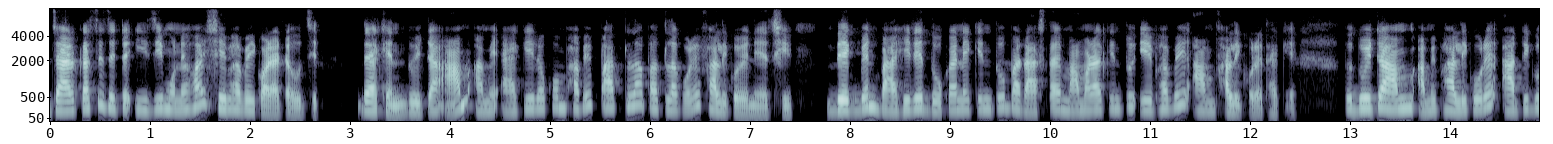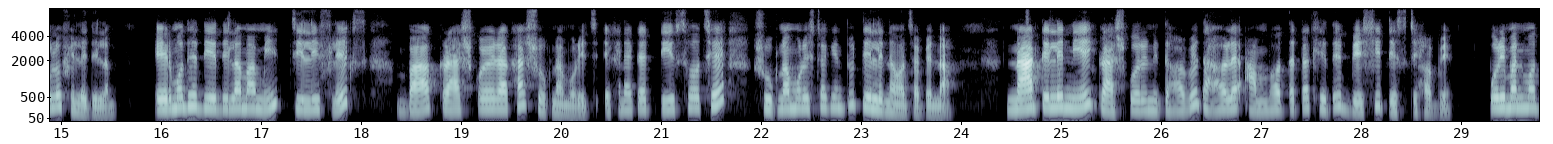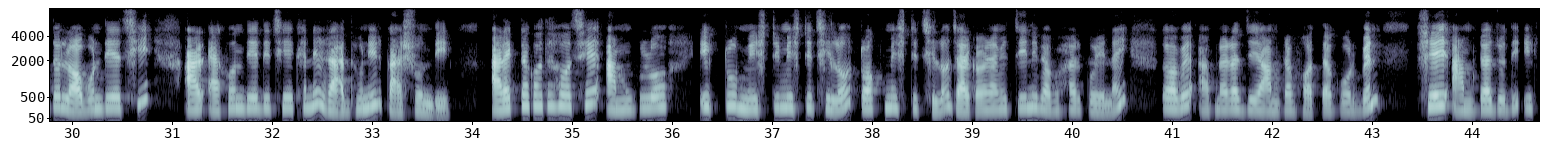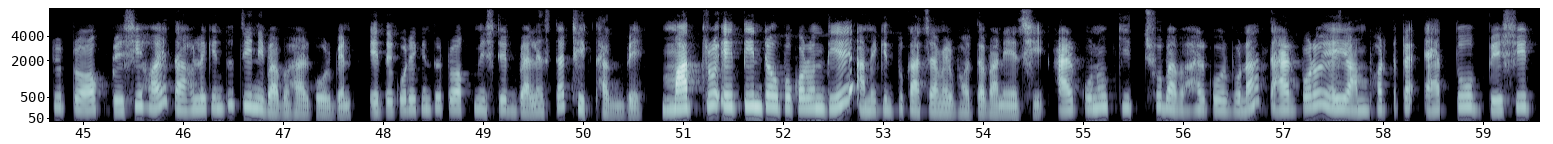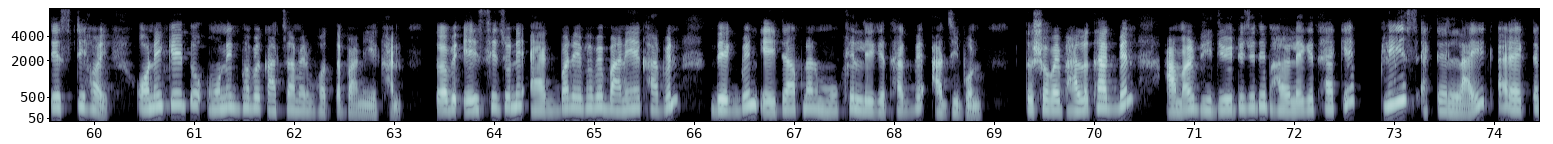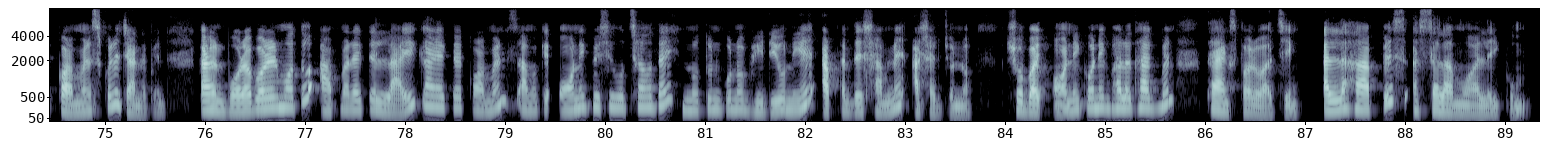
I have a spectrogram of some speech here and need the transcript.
যার কাছে যেটা ইজি মনে হয় সেভাবেই করাটা উচিত। দেখেন দুইটা আম আমি একই রকমভাবে পাতলা, পাতলা করে ফালি করে নিয়েছি। দেখবেন বাহিরের দোকানে কিন্তু বা রাস্তায় মামারা কিন্তু এভাবেই আম ফালি করে থাকে। তো দুইটা আম আমি ফালি করে আটিগুলো ফেলে দিলাম। এর মধ্যে দিয়ে দিলাম আমি চিলি ফ্লেক্স বা ক্রাশ করে রাখা শুকনা মরিচ। এখানে একটা টিপস হচ্ছে শুকনা মরিচটা কিন্তু টেলে নেওয়া যাবে না। না টেলে নিয়েই ক্রাশ করে নিতে হবে তাহলে আম ভর্তাটা খেতে বেশি টেস্টি হবে। পরিমাণ মতো লবণ দিয়েছি আর এখন দিয়ে দিচ্ছি এখানে রাঁধুনির কাসুন্দি। আরেকটা কথা হচ্ছে আমগুলো একটু মিষ্টি, মিষ্টি ছিল, টক মিষ্টি ছিল যার কারণে আমি চিনি ব্যবহার করি নাই। তবে আপনারা যে আমটা ভর্তা করবেন সেই আমটা যদি একটু টক বেশি হয় তাহলে কিন্তু চিনি ব্যবহার করবেন। এতে করে কিন্তু টক মিষ্টির ব্যালেন্সটা ঠিক থাকবে। মাত্র এই তিনটা উপকরণ দিয়ে আমি কিন্তু কাঁচা আমের ভর্তা বানিয়েছি। আর কোনো কিচ্ছু ব্যবহার করব না। তারপরেও এই আম ভর্তাটা এত বেশি টেস্টি হয়। অনেকেই তো অনেকভাবে কাঁচা আমের ভর্তা বানিয়ে খান। তবে এই সিজনে একবার এভাবে বানিয়ে খাবেন, দেখবেন এইটা আপনার মুখে লেগে থাকবে আজীবন। তো সবাই ভালো থাকবেন। আমার ভিডিওটি যদি ভালো লেগে থাকে প্লিজ একটা লাইক আর একটা কমেন্টস করে জানাবেন। কারণ বরাবরের মতো আপনার একটা লাইক আর একটা কমেন্টস আমাকে অনেক বেশি উৎসাহ দেয় নতুন কোনো ভিডিও নিয়ে আপনাদের সামনে আসার জন্য। সবাই অনেক, অনেক ভালো থাকবেন। Thanks for watching. আল্লাহ হাফিজ আসসালামু আলাইকুম।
